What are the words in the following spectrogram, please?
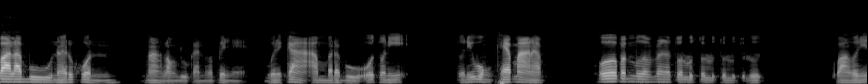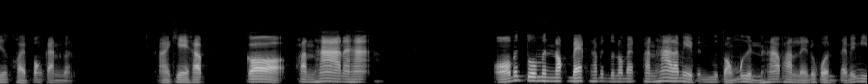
บาลาบูนะทุกคน มาลองดูกันว่าเป็นไง โบเนกาอัมบาลาบู โอ้ตัวนี้ ตัวนี้วงแคบมากนะครับ โอ้ป๊บนึงแป๊บนึงตัวหลุดตัวหลุดตัวหลุดตัวหลุด วางตัวนี้คอยป้องกันก่อน โอเคครับ ก็พันห้านะฮะ อ๋อเป็นตัวมันน็อกแบ็กครับเป็นตัวน็อกแบ็กพันห้าดาเมจเป็นสองหมื่นห้าพันเลยทุกคนแต่ไม่มี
